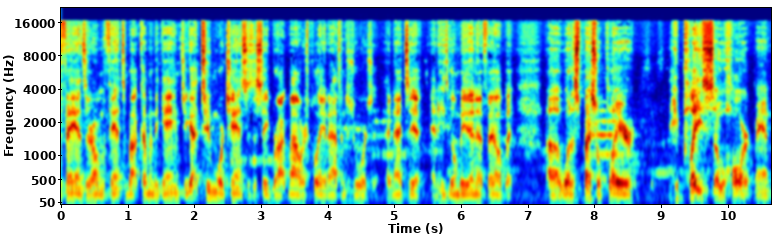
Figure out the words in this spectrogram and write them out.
fans are on the fence about coming to games. You got two more chances to see Brock Bowers play in Athens, Georgia, and that's it. And he's going to be the NFL. But uh, what a special player! He plays so hard, man.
